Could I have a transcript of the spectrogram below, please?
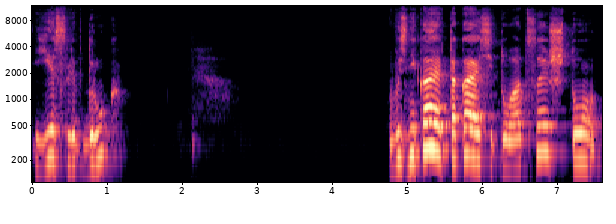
если вдруг возникает такая ситуация, что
